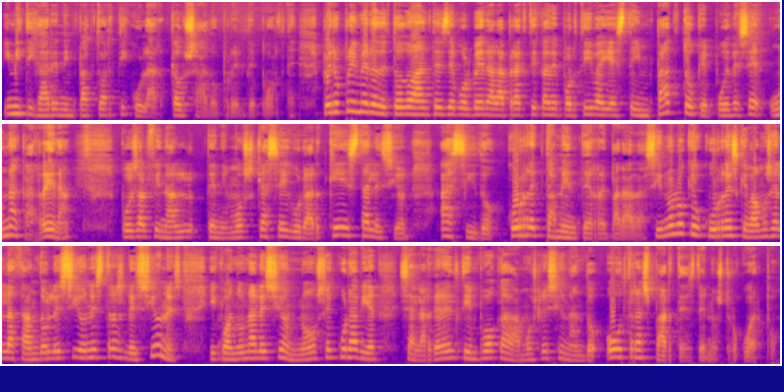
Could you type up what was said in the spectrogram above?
y mitigar el impacto articular causado por el deporte. Pero primero de todo, antes de volver a la práctica deportiva y a este impacto que puede ser una carrera, pues al final tenemos que asegurar que esta lesión ha sido correctamente reparada. Si no, lo que ocurre es que vamos enlazando lesiones tras lesiones y cuando una lesión no se cura bien, se alarga el tiempo, acabamos lesionando otras partes de nuestro cuerpo.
